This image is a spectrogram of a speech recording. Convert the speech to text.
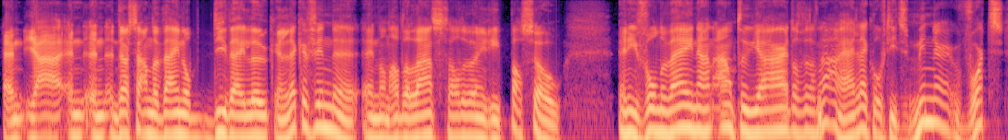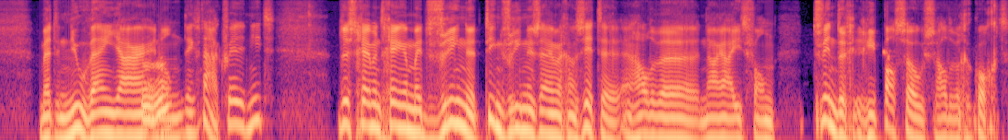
en ja, en, en, en daar staan de wijnen op die wij leuk en lekker vinden. En dan hadden laatst hadden we een Ripasso. En die vonden wij na een aantal jaar dat we dachten, nou, hij lijkt of het iets minder wordt met een nieuw wijnjaar. En dan denk ik, nou, ik weet het niet. Dus op een gegeven moment gingen we met vrienden, tien vrienden zijn we gaan zitten. En hadden we, nou ja, iets van twintig ripasso's hadden we gekocht.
